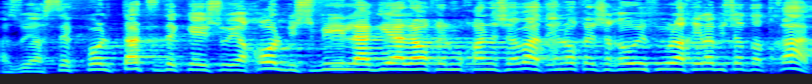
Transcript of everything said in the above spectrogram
אז הוא יעשה כל תצדקי שהוא יכול בשביל להגיע לאוכל מוכן לשבת. אין לו אוכל שראוי אפילו לאכילה בשעת הדחק.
